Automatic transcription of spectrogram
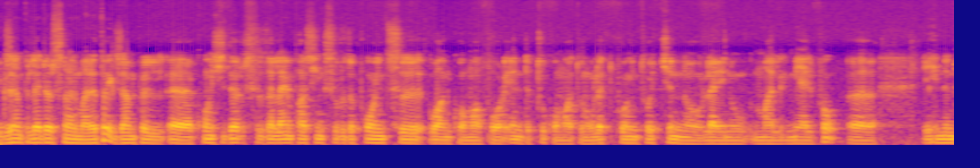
example ላይ ደርሰናል ማለት ነው። example consider the line passing through the point one comma four and two comma ሁለት point ኦችን ነው line ኡ የሚያልፈው። ይህንን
